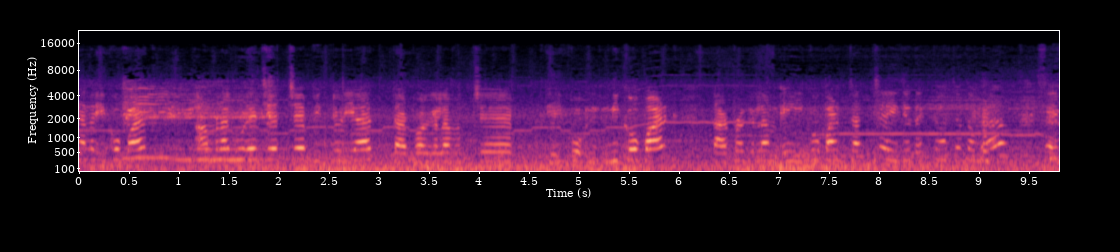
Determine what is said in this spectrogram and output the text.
গেল ইকো পার্ক। আমরা ঘুরেছি হচ্ছে ভিক্টোরিয়া তারপর গেলাম হচ্ছে নিকো পার্ক তারপর গেলাম এই ইকো পার্ক যাচ্ছে এই যে দেখতে পাচ্ছ তোমরা সেই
